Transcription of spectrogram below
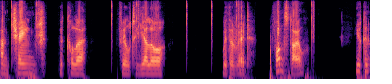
and change the color fill to yellow with a red font style, you can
